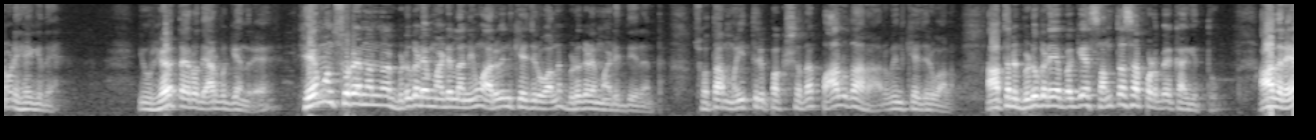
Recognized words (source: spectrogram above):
ನೋಡಿ ಹೇಗಿದೆ. ಇವ್ರು ಹೇಳ್ತಾ ಇರೋದು ಯಾರ ಬಗ್ಗೆ ಅಂದರೆ ಹೇಮಂತ್ ಸೊರೇನನ್ನು ಬಿಡುಗಡೆ ಮಾಡಿಲ್ಲ ನೀವು, ಅರವಿಂದ್ ಕೇಜ್ರಿವಾಲ್ನ ಬಿಡುಗಡೆ ಮಾಡಿದ್ದೀರಿ ಅಂತ ಸ್ವತಃ ಮೈತ್ರಿ ಪಕ್ಷದ ಪಾಲುದಾರ ಅರವಿಂದ್ ಕೇಜ್ರಿವಾಲ್. ಆತನ ಬಿಡುಗಡೆಯ ಬಗ್ಗೆ ಸಂತಸ ಪಡಬೇಕಾಗಿತ್ತು. ಆದರೆ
